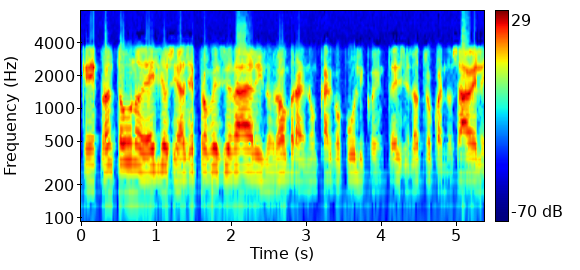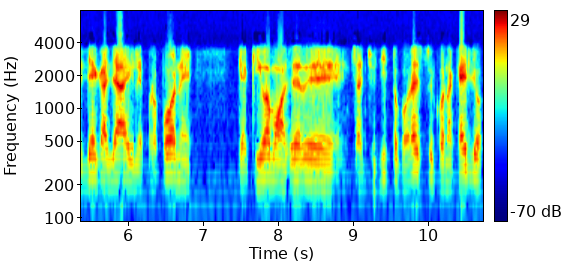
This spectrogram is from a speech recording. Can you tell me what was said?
que de pronto uno de ellos se hace profesional y lo nombra en un cargo público, y entonces el otro cuando sabe le llega allá y le propone que aquí vamos a hacer eh, chanchullito con esto y con aquello,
